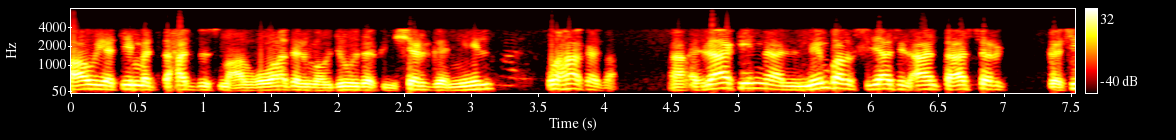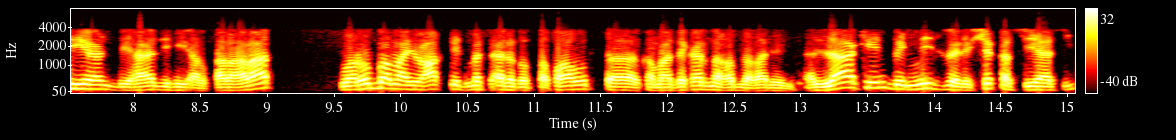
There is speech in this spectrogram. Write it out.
أو يتم التحدث مع القوات الموجودة في شرق النيل وهكذا. لكن المنبر السياسي الآن تأثر كثيرا بهذه القرارات وربما يعقد مسألة التفاوض كما ذكرنا قبل قليل. لكن بالنسبة للشق السياسي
